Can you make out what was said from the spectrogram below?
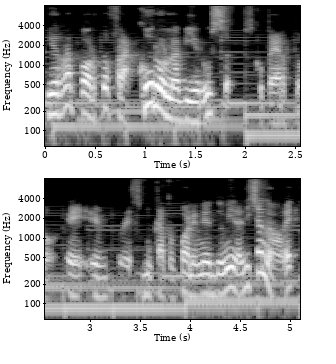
il rapporto fra coronavirus, scoperto e, e sbucato fuori nel 2019,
